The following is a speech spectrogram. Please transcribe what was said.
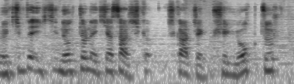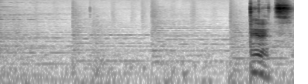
Rakipte iki, Nocturne'a iki hasar çıka- çıkartacak bir şey yoktur. Evet.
